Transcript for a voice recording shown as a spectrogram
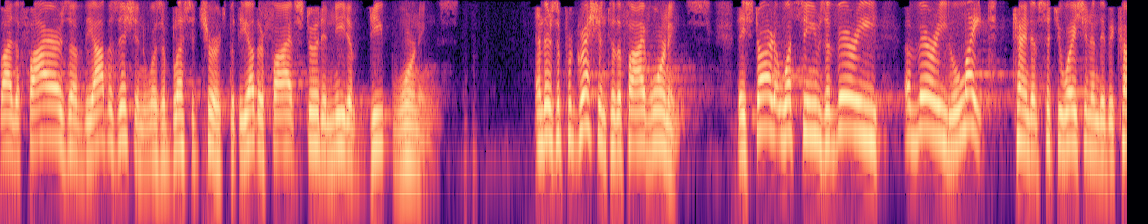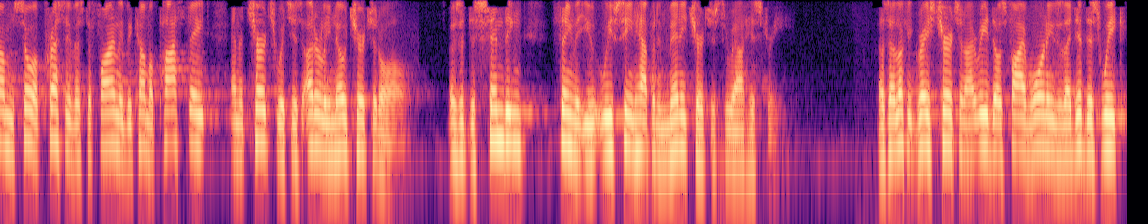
by the fires of the opposition, was a blessed church. But the other five stood in need of deep warnings. And there's a progression to the five warnings. They start at what seems a very, a very light kind of situation and they become so oppressive as to finally become apostate and a church which is utterly no church at all. There's a descending thing that you, we've seen happen in many churches throughout history. As I look at Grace Church and I read those five warnings as I did this week,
